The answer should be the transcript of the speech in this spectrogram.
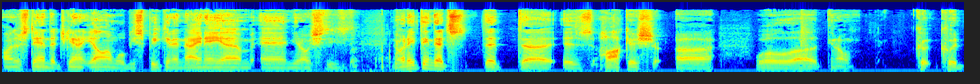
understand that Janet Yellen will be speaking at 9 a.m. and you know she's you know anything that's that is hawkish will you know could, could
